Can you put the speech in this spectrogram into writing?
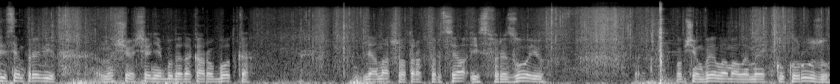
Друзі, всім привіт! Ну що, сьогодні буде така роботка для нашого тракторця із фрезою. В общем, виламали ми кукурузу.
